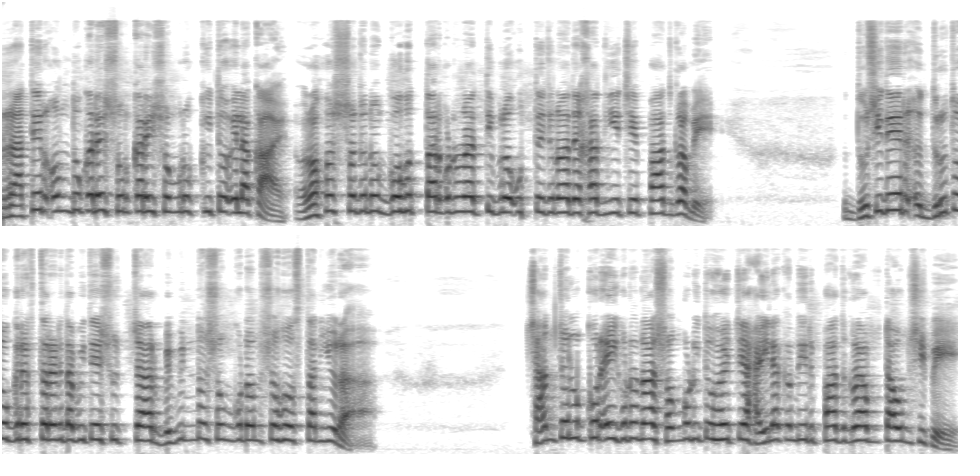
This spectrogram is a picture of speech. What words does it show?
রাতের অন্ধকারে সরকারি সংরক্ষিত এলাকায় রহস্যজনক গোহত্যার ঘটনার তীব্র উত্তেজনা দেখা দিয়েছে পাঁচ গ্রামে দোষীদের দ্রুত গ্রেফতারের দাবিতে সুচ্চার বিভিন্ন সংগঠন সহ স্থানীয়রা। চাঞ্চল্যকর এই ঘটনা সংঘটিত হয়েছে হাইলাকান্দির পাঁচগ্রাম টাউনশিপে।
